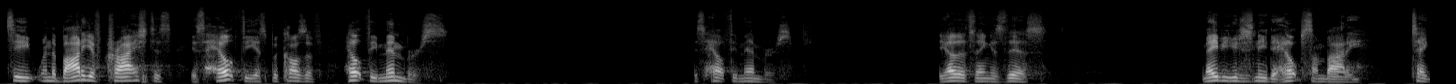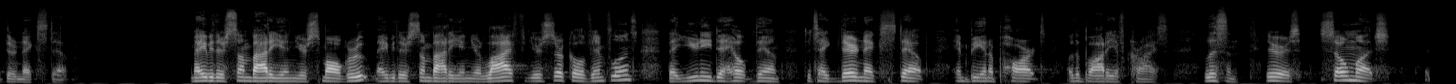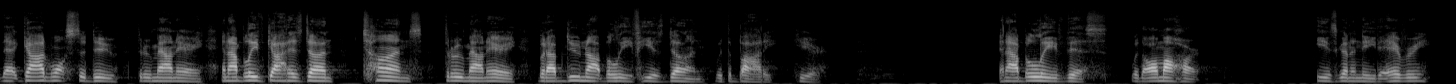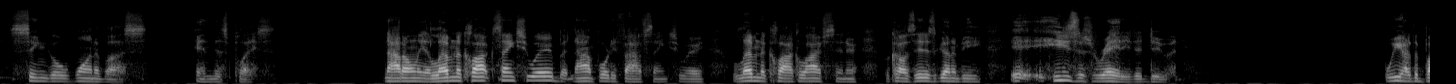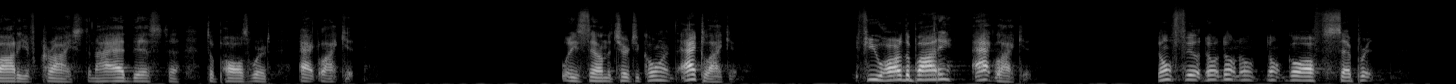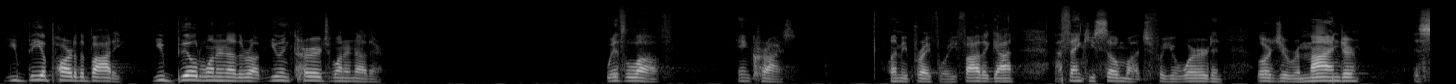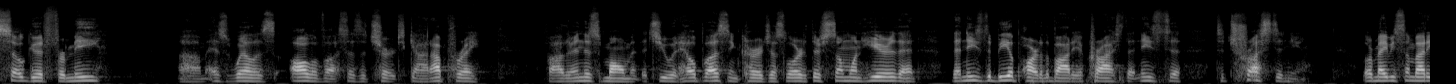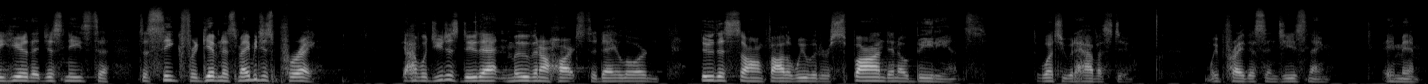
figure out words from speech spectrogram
See, when the body of Christ is, is healthy, it's because of healthy members. It's healthy members. The other thing is this Maybe you just need to help somebody take their next step. Maybe there's somebody in your small group, maybe there's somebody in your life, your circle of influence, that you need to help them to take their next step and being a part of the body of Christ. Listen, there is so much that God wants to do through Mount Airy, and I believe God has done tons through Mount Airy, but I do not believe He is done with the body here. And I believe this with all my heart he is going to need every single one of us in this place. Not only 11 o'clock sanctuary, but 945 sanctuary, 11 o'clock life center, because it is going to be, it, he's just ready to do it. We are the body of Christ. And I add this to, to Paul's word act like it. What he's telling the church of Corinth act like it. If you are the body, act like it. Don't feel don't don't don't, don't go off separate. You be a part of the body. You build one another up. You encourage one another with love in Christ. Let me pray for you. Father God, I thank you so much for your word. And Lord, your reminder is so good for me um, as well as all of us as a church. God, I pray, Father, in this moment that you would help us, encourage us. Lord, if there's someone here that, that needs to be a part of the body of Christ, that needs to, to trust in you, or maybe somebody here that just needs to, to seek forgiveness, maybe just pray. God, would you just do that and move in our hearts today, Lord? Through this song, Father, we would respond in obedience to what you would have us do. We pray this in Jesus' name. Amen.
